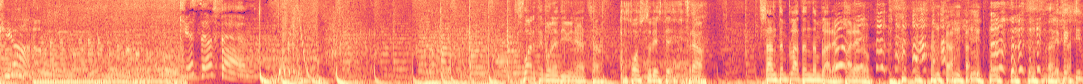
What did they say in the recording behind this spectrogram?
și Ana. Kiss FM. Foarte bună dimineața. Postul este prea... S-a întâmplat întâmplarea, îmi pare rău. Efectiv,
